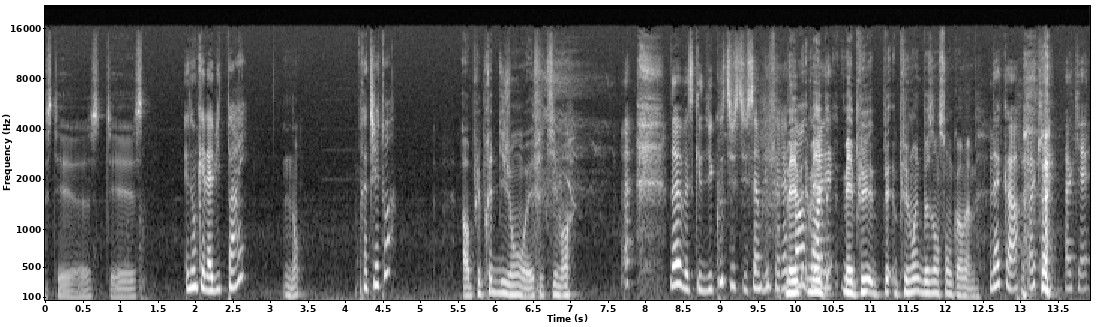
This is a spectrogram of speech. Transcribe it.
C'était, c'était, et donc elle habite Paris, non. près de chez toi? Alors plus près de Dijon, ouais, effectivement. Non, parce que du coup, tu, tu simplifierais mais pas encore. mais, les- mais plus, plus loin que Besançon quand même. D'accord, ok, ok.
